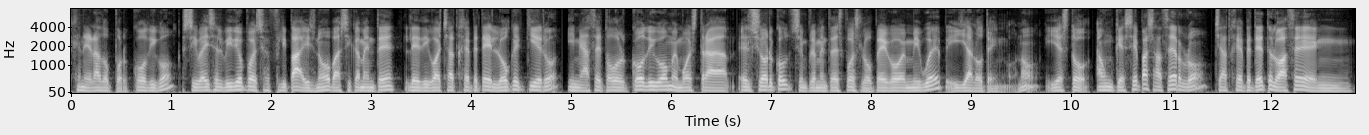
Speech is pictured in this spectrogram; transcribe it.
generado por código. Si veis el vídeo, pues flipáis, ¿no? Básicamente le digo a ChatGPT lo que quiero y me hace todo el código, me muestra el shortcode, simplemente después lo pego en mi web y ya lo tengo, ¿no? Y esto, aunque sepas hacerlo, ChatGPT te lo hace en,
